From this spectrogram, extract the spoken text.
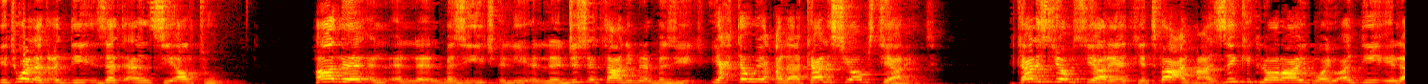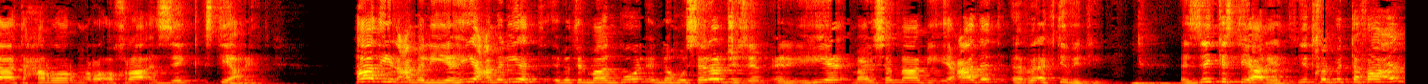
يتولد عندي ZnCl2 هذا المزيج اللي الجزء الثاني من المزيج يحتوي على كالسيوم stearate. الكالسيوم stearate يتفاعل مع ال zinc chloride ويؤدي إلى تحرر مرة أخرى ال zinc stearate. هذه العملية هي عملية مثل ما نقول إنه synergism اللي هي ما يسمى بإعادة ال reactivity ال zinc stearate يدخل بالتفاعل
